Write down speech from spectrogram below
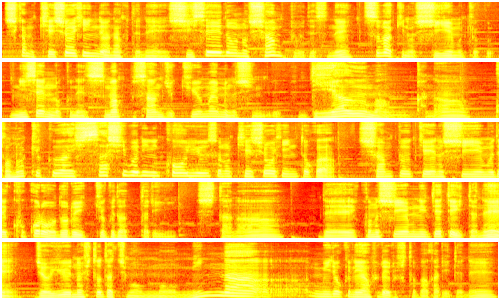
しかも化粧品ではなくてね、資生堂のシャンプーですね。椿の CM 曲。2006年 SMAP39 枚目のシングル、ディアウーマンかな。この曲は久しぶりにこういうその化粧品とかシャンプー系の CM で心躍る一曲だったりしたな。で、この CM に出ていたね、女優の人たちももうみんな魅力に溢れる人ばかりでね。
